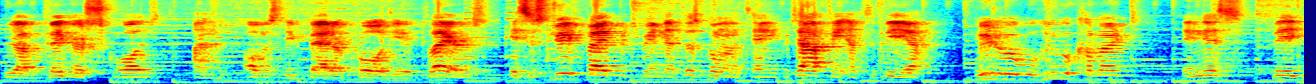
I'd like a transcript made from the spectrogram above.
who have bigger squads and obviously better quality of players. It's a street fight between, at this moment in time, Getafe and Sevilla. Who, do, who will come out in this big,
